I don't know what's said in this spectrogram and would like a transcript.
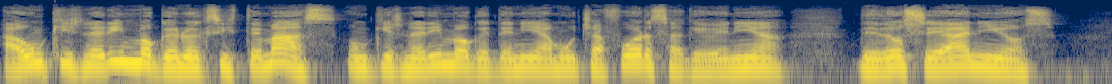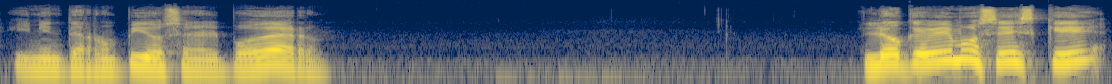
a un kirchnerismo que no existe más, un kirchnerismo que tenía mucha fuerza, que venía de 12 años ininterrumpidos en el poder. Lo que vemos es que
